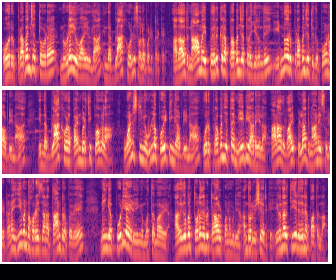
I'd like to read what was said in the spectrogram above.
ஒரு பிரபஞ்சத்தோட நுழைவாயில் தான் இந்த பிளாக் ஹோல்னு சொல்லப்பட்டுட்டு இருக்கு அதாவது நாம இப்போ இருக்கிற பிரபஞ்சத்தில் இருந்து இன்னொரு பிரபஞ்சத்துக்கு போகணும் அப்படின்னா இந்த பிளாக் ஹோலை பயன்படுத்தி போகலாம். ஒன்ஸ் நீங்கள் உள்ளே போயிட்டீங்க அப்படின்னா ஒரு பிரபஞ்சத்தை மேபி அடையலாம். ஆனால் அது வாய்ப்பு இல்லை அது நானே சொல்லிட்டேன். ஆனால் ஈவெண்ட் ஹொரைசானை தாண்டப்பவே நீங்கள் பொடி ஆகிடுவீங்க மொத்தமாகவே அதுக்கப்புறம் தொடர்ந்து போய் ட்ராவல் பண்ண முடியும். அந்த ஒரு விஷயம் இருக்குது இருந்தாலும் தியரி தானே பார்த்துடலாம்.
